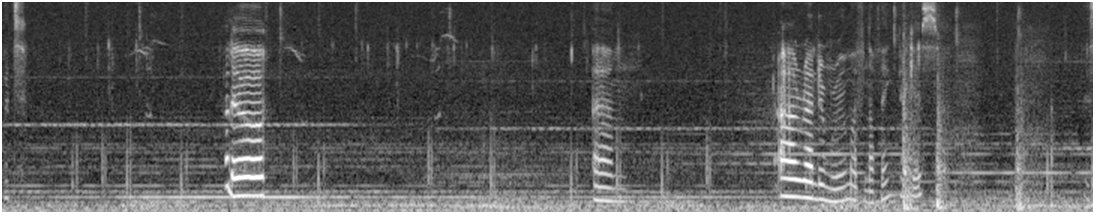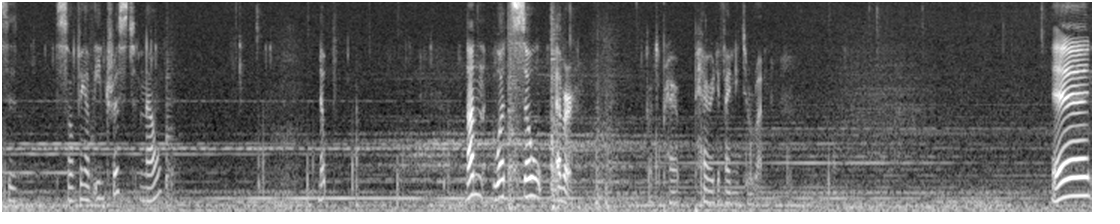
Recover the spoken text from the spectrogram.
What? Hello! Um... A random room of nothing, I guess. Is it something of interest? No? Nope. None whatsoever. I'm going to par parry it if I need to run. And...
